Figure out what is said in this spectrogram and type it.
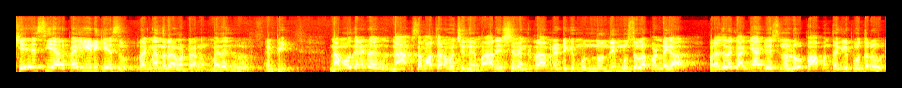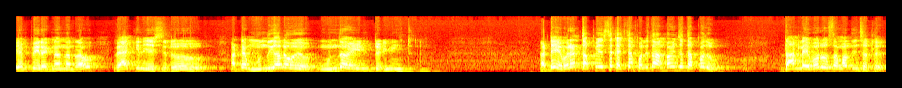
కేసీఆర్పై ఈడీ కేసు రఘునందనరావు అంటాను మెదక్ ఎంపీ. నమోదైన నాకు సమాచారం వచ్చింది. హరీష్ వెంకటరామరెడ్డికి ముందుంది ముసల పండుగ. ప్రజలకు అన్యాయం చేసిన వాళ్ళు పాపం తగిలిపోతారు ఎంపీ రఘునందన్ రావు వ్యాఖ్యలు చేసిండ్రు. అంటే ముందుగా ముందు అంటే ఎవరైనా తప్పు చేస్తే ఖచ్చితంగా ఫలితం అనుభవించ తప్పదు. దాంట్లో ఎవరు సమర్థించట్లేదు.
